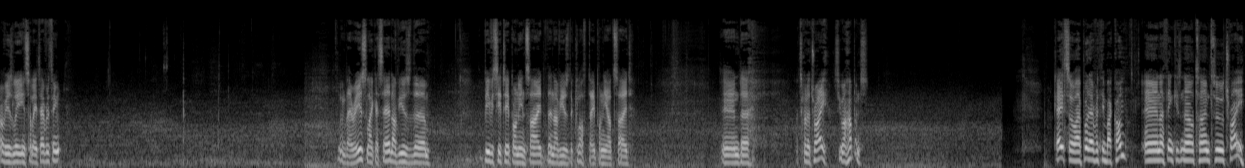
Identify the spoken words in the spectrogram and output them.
obviously insulate everything. There is, like I said, I've used the PVC tape on the inside, then I've used the cloth tape on the outside. And uh, let's gonna try, see what happens. Okay, so I put everything back on, and I think it's now time to try.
